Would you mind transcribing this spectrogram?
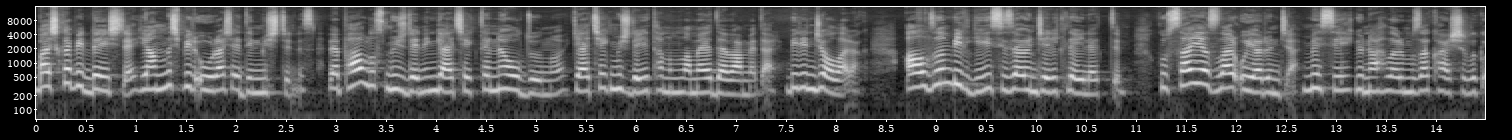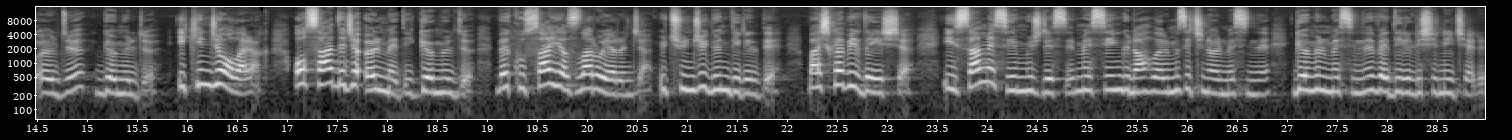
Başka bir deyişle yanlış bir uğraş edinmiştiniz ve Pavlus müjdenin gerçekte ne olduğunu, gerçek müjdeyi tanımlamaya devam eder. Birinci olarak Aldığım bilgiyi size öncelikle ilettim. Kutsal yazılar uyarınca Mesih günahlarımıza karşılık öldü, gömüldü. İkinci olarak o sadece ölmedi, gömüldü ve kutsal yazılar uyarınca üçüncü gün dirildi. Başka bir deyişle İsa Mesih'in müjdesi Mesih'in günahlarımız için ölmesini, gömülmesini ve dirilişini içerir.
